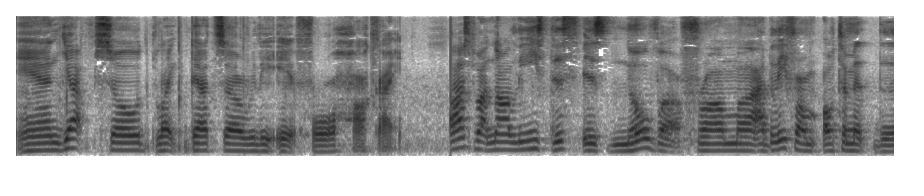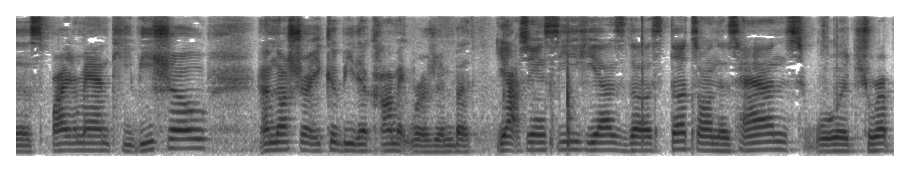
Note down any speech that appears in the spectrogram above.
And yeah so like that's uh, really it for Hawkeye. Last but not least this is Nova from uh, I believe from Ultimate the Spider-Man TV show I'm not sure it could be the comic version but yeah so you can see he has the studs on his hands which rep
